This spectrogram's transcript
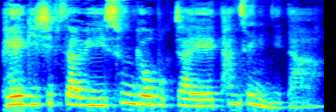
124위 순교 복자의 탄생입니다.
